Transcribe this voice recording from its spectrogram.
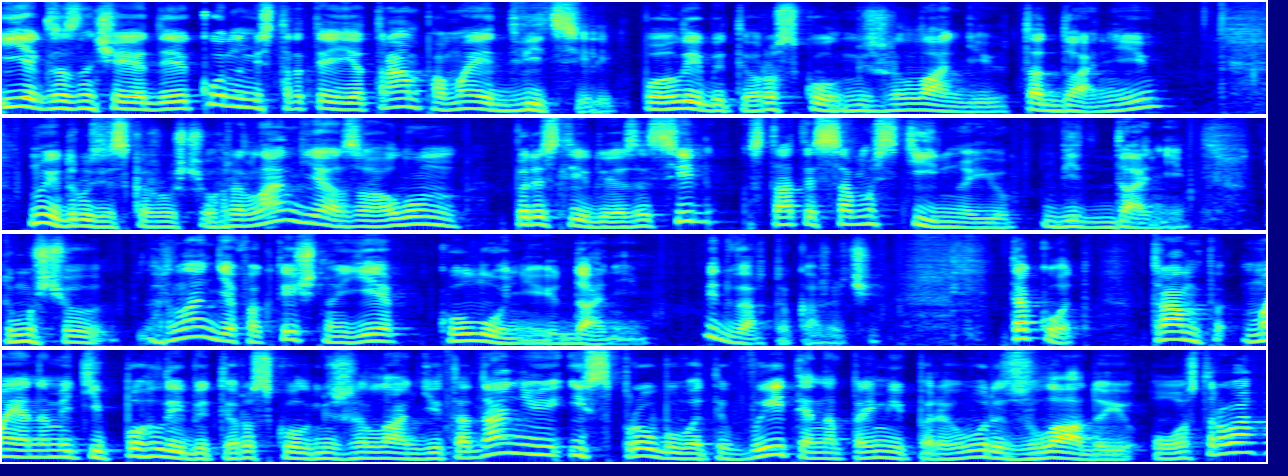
І як зазначає The Economist, стратегія Трампа має дві цілі: поглибити розкол між Гренландією та Данією. Ну і друзі, скажу, що Гренландія загалом переслідує за ціль стати самостійною від Данії, тому що Гренландія фактично є колонією Данії, відверто кажучи. Так от, Трамп має на меті поглибити розкол між Гренландією та Данією і спробувати вийти на прямі переговори з владою острова,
